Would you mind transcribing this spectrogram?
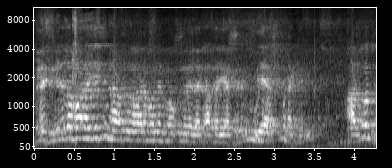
মানে সিনেমা পড়া গেছে না তো আর বলে হয়ে যায় তাড়াতাড়ি আসে উড়ে আসব নাকি? আসব তো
